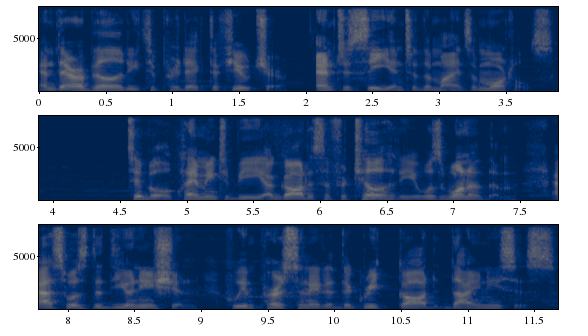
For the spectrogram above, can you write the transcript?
and their ability to predict the future, and to see into the minds of mortals. Cybele, claiming to be a goddess of fertility, was one of them, as was the Dionysian, who impersonated the Greek god Dionysus.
